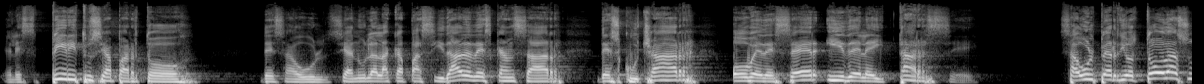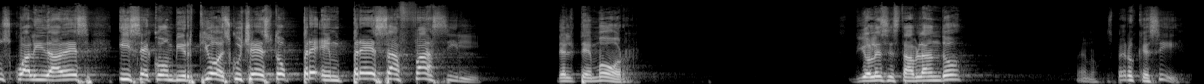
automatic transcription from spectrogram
El espíritu se apartó de Saúl, se anula la capacidad de descansar, de escuchar, obedecer y deleitarse. Saúl perdió todas sus cualidades y se convirtió, escuche esto, en presa fácil del temor ¿Dios les está hablando? Bueno, espero que sí.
